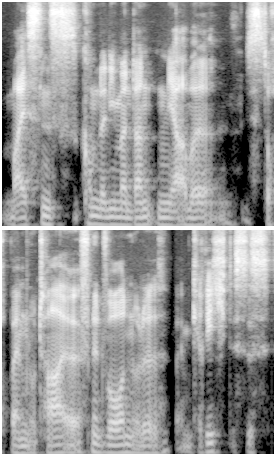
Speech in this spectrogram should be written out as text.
Meistens kommen dann die Mandanten, ja, aber ist doch beim Notar eröffnet worden oder beim Gericht ist das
